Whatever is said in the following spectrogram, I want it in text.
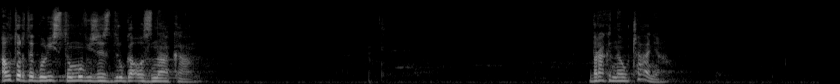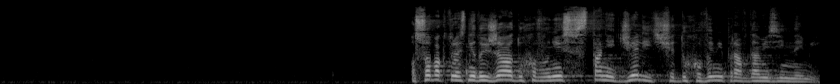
Autor tego listu mówi, że jest druga oznaka. Brak nauczania. Osoba, która jest niedojrzała duchowo, nie jest w stanie dzielić się duchowymi prawdami z innymi.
